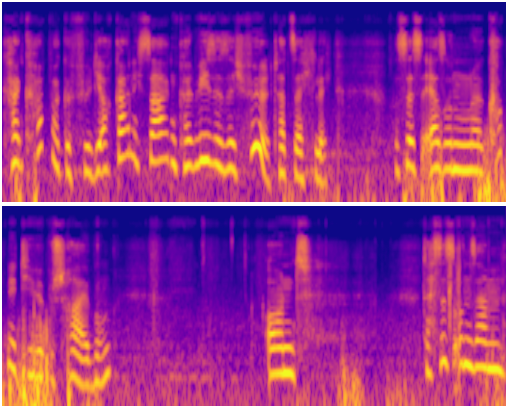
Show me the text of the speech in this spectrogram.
kein Körpergefühl, die auch gar nicht sagen können, wie sie sich fühlen tatsächlich. Das ist eher so eine kognitive Beschreibung. Und das ist unserem,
